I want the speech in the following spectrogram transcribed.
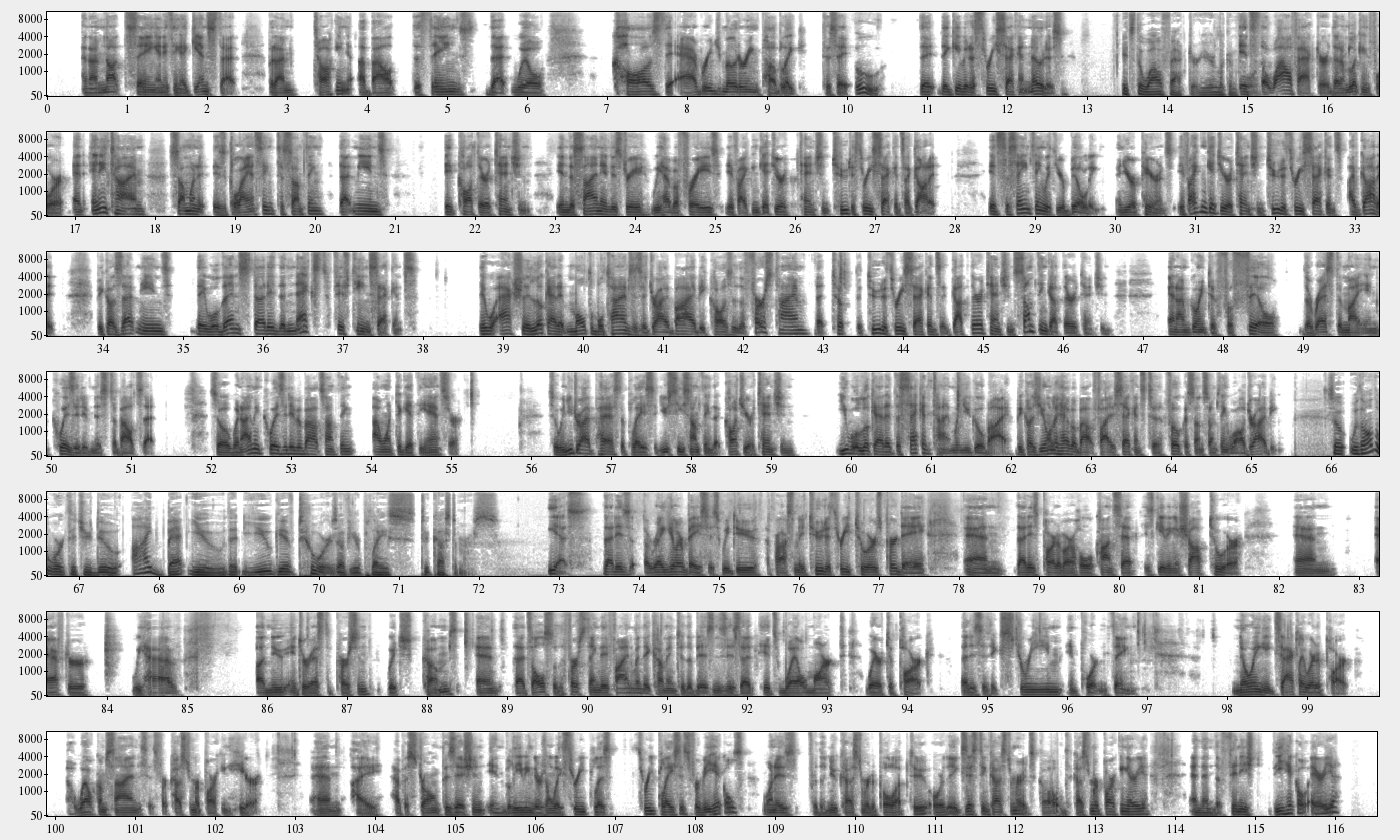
And I'm not saying anything against that, but I'm talking about the things that will cause the average motoring public to say, ooh, they, they give it a three second notice. It's the wow factor you're looking for. It's the wow factor that I'm looking for. And anytime someone is glancing to something, that means it caught their attention. In the sign industry, we have a phrase if I can get your attention two to three seconds, I got it. It's the same thing with your building and your appearance. If I can get your attention two to three seconds, I've got it because that means they will then study the next 15 seconds they will actually look at it multiple times as they drive by because of the first time that took the two to three seconds that got their attention, something got their attention. And I'm going to fulfill the rest of my inquisitiveness about that. So when I'm inquisitive about something, I want to get the answer. So when you drive past a place and you see something that caught your attention, you will look at it the second time when you go by because you only have about five seconds to focus on something while driving. So, with all the work that you do, I bet you that you give tours of your place to customers. Yes, that is a regular basis. We do approximately two to three tours per day, and that is part of our whole concept is giving a shop tour. And after we have a new interested person which comes and that's also the first thing they find when they come into the business is that it's well marked where to park that is an extreme important thing. Knowing exactly where to park. A welcome sign that says for customer parking here. And I have a strong position in believing there's only three, three places for vehicles. One is for the new customer to pull up to or the existing customer. It's called the customer parking area. And then the finished vehicle area.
